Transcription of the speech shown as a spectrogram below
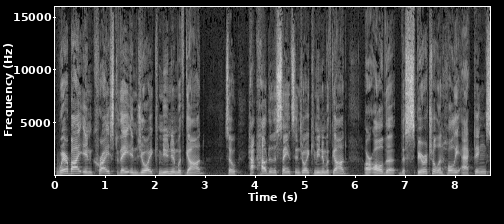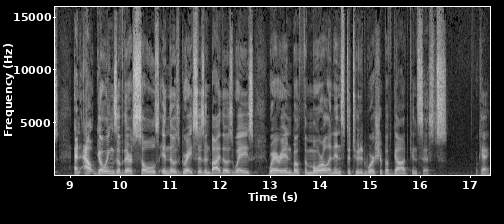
whereby in Christ they enjoy communion with God. So, how, how, do the saints enjoy communion with God? Are all the, the spiritual and holy actings and outgoings of their souls in those graces and by those ways wherein both the moral and instituted worship of God consists. Okay,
